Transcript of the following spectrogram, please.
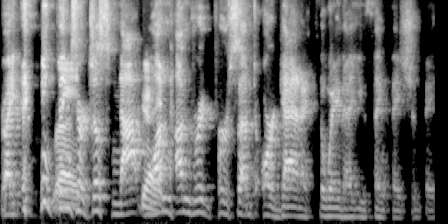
right? Things are just not 100% organic the way that you think they should be.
